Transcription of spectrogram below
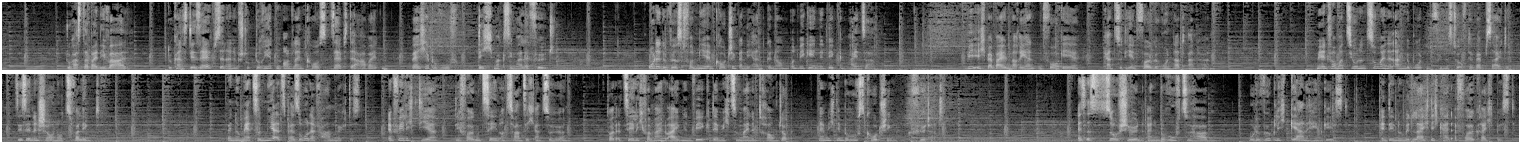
Du hast dabei die Wahl. Du kannst dir selbst in einem strukturierten Online-Kurs selbst erarbeiten, welcher Beruf dich maximal erfüllt. Oder du wirst von mir im Coaching an die Hand genommen und wir gehen den Weg gemeinsam. Wie ich bei beiden Varianten vorgehe, kannst du dir in Folge 100 anhören. Mehr Informationen zu meinen Angeboten findest du auf der Webseite. Sie ist in den Show Notes verlinkt. Wenn du mehr zu mir als Person erfahren möchtest, empfehle ich dir, die Folgen 10 und 20 anzuhören. Dort erzähle ich von meinem eigenen Weg, der mich zu meinem Traumjob nämlich dem Berufscoaching, geführt hat. Es ist so schön, einen Beruf zu haben, wo du wirklich gerne hingehst, in dem du mit Leichtigkeit erfolgreich bist,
